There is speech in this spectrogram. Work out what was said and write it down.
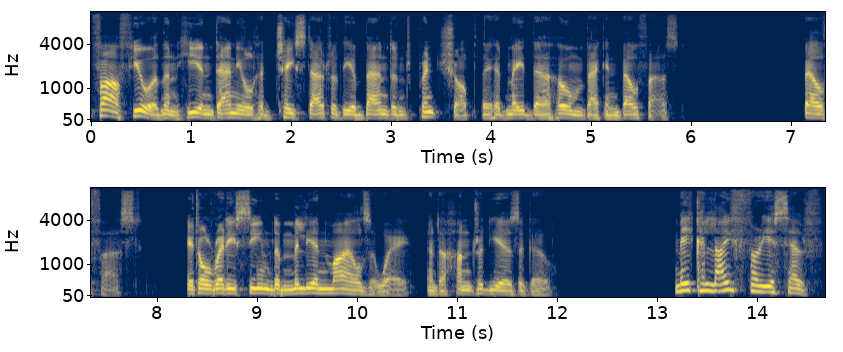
far fewer than he and Daniel had chased out of the abandoned print shop they had made their home back in Belfast. Belfast. It already seemed a million miles away and a hundred years ago. Make a life for yourself.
